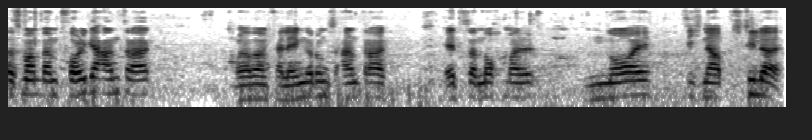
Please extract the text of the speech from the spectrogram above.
dass man beim Folgeantrag oder beim Verlängerungsantrag jetzt dann nochmal neu sich eine Apostille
